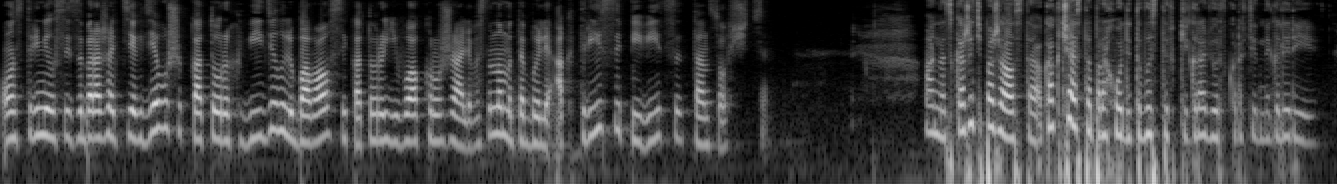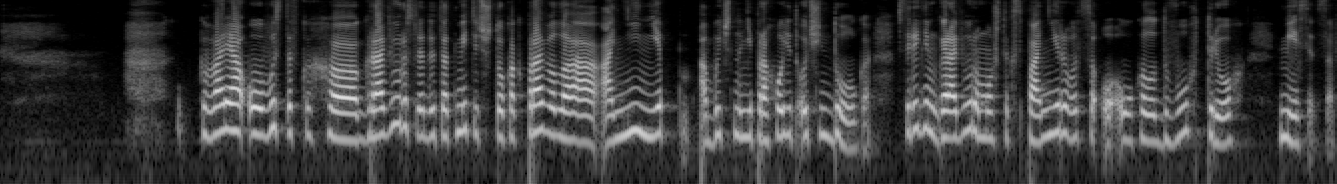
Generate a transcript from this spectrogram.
Он стремился изображать тех девушек, которых видел, любовался и которые его окружали. В основном это были актрисы, певицы, танцовщицы. Анна, скажите, пожалуйста, как часто проходят выставки гравюр в картинной галерее? Говоря о выставках э, гравюры, следует отметить, что, как правило, они не, обычно не проходят очень долго. В среднем гравюра может экспонироваться около двух-трех месяцев.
